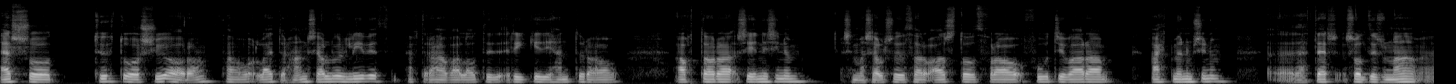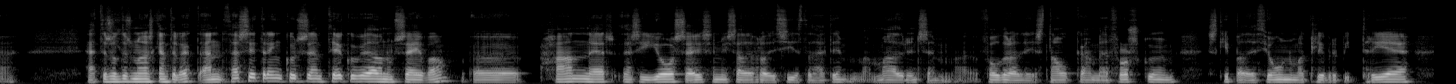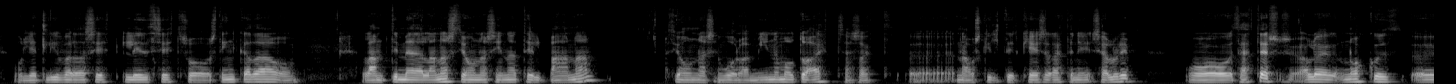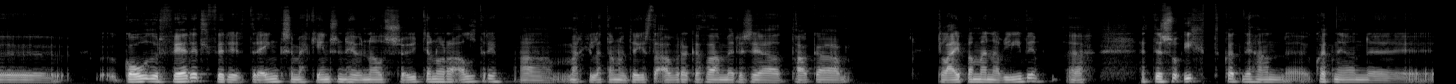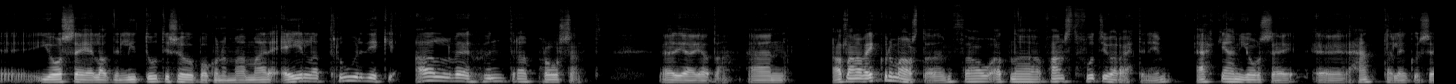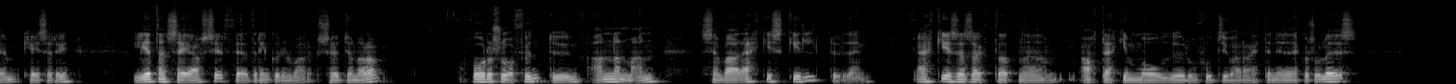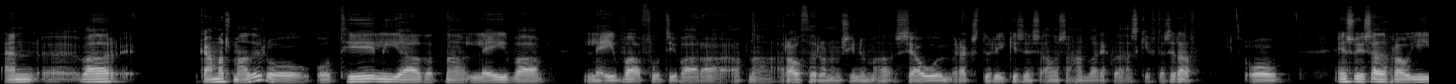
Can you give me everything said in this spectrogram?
er svo 27 ára þá lætur hann sjálfur lífið eftir að hafa látið ríkið í hendur á 8 ára síni sínum sem að sjálfsögðu þarf aðstóð frá Fujiwara ættmennum sínum. Uh, þetta er svolítið svona uh, Þetta er svolítið svona skemmtilegt en þessi drengur sem tekur við á hann um Seifa uh, hann er þessi Jósei sem ég saði frá því síðasta þetta maðurinn sem fóðraði snáka með froskum, skipaði þjónum að klifra upp í tre og let lífarða sitt, lið sitt svo stinga það og landi meðal annars þjóna sína til bana þjóna sem voru að mínamótu ætt þess að uh, náskildir keisarættinni sjálfuri og þetta er alveg nokkuð uh, góður ferill fyrir dreng sem ekki eins og hefur náð 17 ára aldri. Að merkilegt að hann tegist að afrega það með þessi að taka glæpamenn af lífi. Uh, þetta er svo ykt hvernig hann, hvernig hann uh, Jósei er látin lít út í sögubókunum að maður eiginlega trúir því ekki alveg 100% verði að játa en allan af einhverjum ástæðum þá fannst Fujivarættinni ekki hann Jósei henda lengur sem keisari Lét hann segja af sér þegar drengurinn var 17 ára og fóru svo að fundu um annan mann sem var ekki skildur þeim. Ekki þess að sagt að átti ekki móður og Fujiwara ættinni eða eitthvað svo leiðis en uh, var gammal maður og, og til í að þarna, leifa, leifa Fujiwara ráþörunum sínum að sjá um rekstur ríkisins að þess að hann var eitthvað að skipta sér af. Og eins og ég sagði frá í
